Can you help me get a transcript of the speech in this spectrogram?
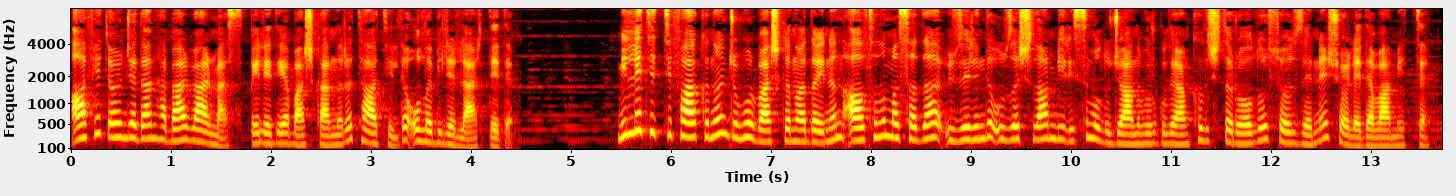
afet önceden haber vermez, belediye başkanları tatilde olabilirler dedi. Millet İttifakı'nın Cumhurbaşkanı adayının altılı masada üzerinde uzlaşılan bir isim olacağını vurgulayan Kılıçdaroğlu sözlerine şöyle devam etti.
